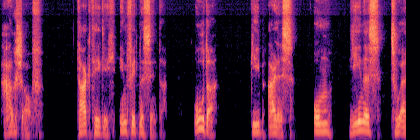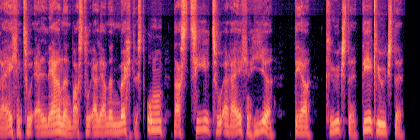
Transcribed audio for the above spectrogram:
Arsch auf. Tagtäglich im Fitnesscenter. Oder gib alles, um jenes zu erreichen, zu erlernen, was du erlernen möchtest, um das Ziel zu erreichen, hier der Klügste, die Klügste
